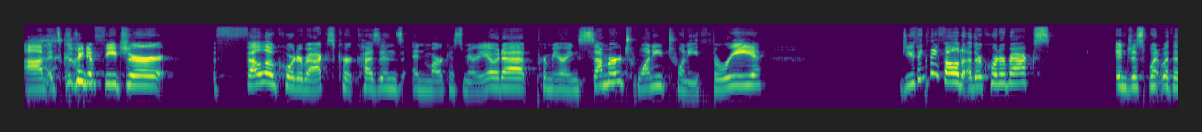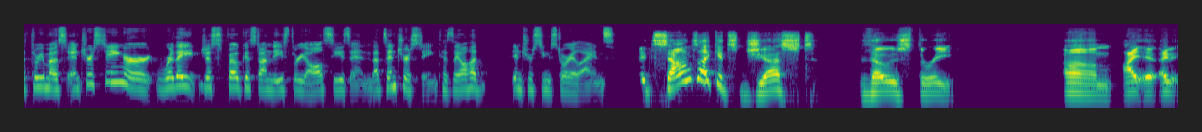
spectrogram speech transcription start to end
Um, it's going to feature fellow quarterbacks Kirk Cousins and Marcus Mariota, premiering summer 2023. Do you think they followed other quarterbacks and just went with the three most interesting, or were they just focused on these three all season? That's interesting because they all had interesting storylines. It sounds like it's just those three. Um, I, I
